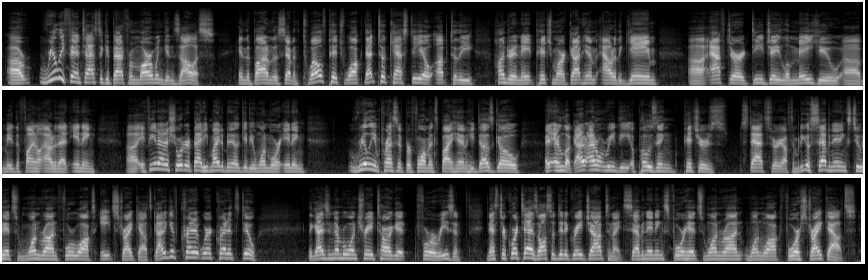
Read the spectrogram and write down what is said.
Uh, really fantastic at bat from Marwin Gonzalez in the bottom of the seventh. 12 pitch walk. That took Castillo up to the 108 pitch mark, got him out of the game uh, after DJ LeMahieu uh, made the final out of that inning. Uh, if he had had a shorter at bat, he might have been able to give you one more inning. Really impressive performance by him. He does go, and, and look, I, I don't read the opposing pitcher's stats very often, but he goes seven innings, two hits, one run, four walks, eight strikeouts. Got to give credit where credit's due. The guy's a number one trade target for a reason. Nestor Cortes also did a great job tonight. Seven innings, four hits, one run, one walk, four strikeouts.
